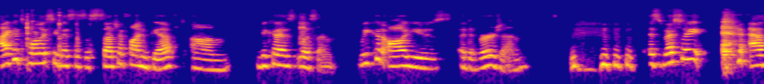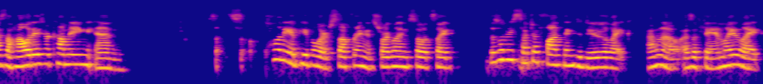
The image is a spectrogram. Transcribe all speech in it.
I could totally see this as a, such a fun gift um, because listen, we could all use a diversion, especially as the holidays are coming and so, so plenty of people are suffering and struggling. So it's like, this would be such a fun thing to do. Like, I don't know, as a family, like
